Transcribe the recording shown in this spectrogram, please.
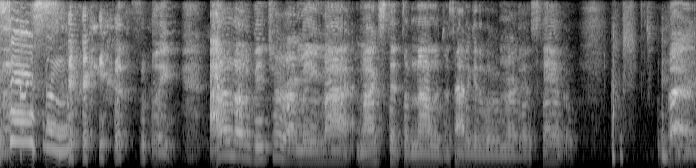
Seriously. Seriously. I don't know to be true. I mean, my my extent of knowledge is how to get away with murder and scandal. But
